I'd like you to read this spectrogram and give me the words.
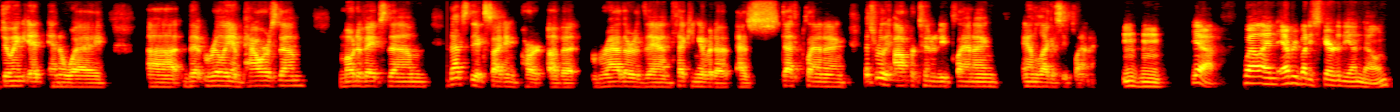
doing it in a way uh, that really empowers them motivates them. That's the exciting part of it rather than thinking of it as death planning. It's really opportunity planning and legacy planning. Mm-hmm. Yeah. Well, and everybody's scared of the unknown,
